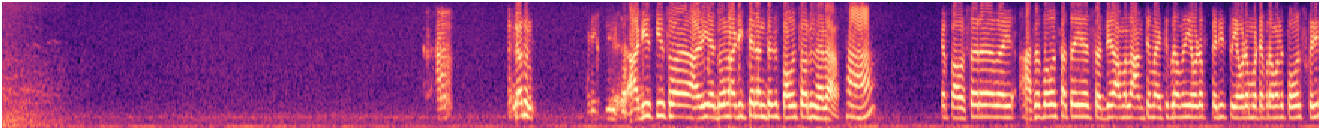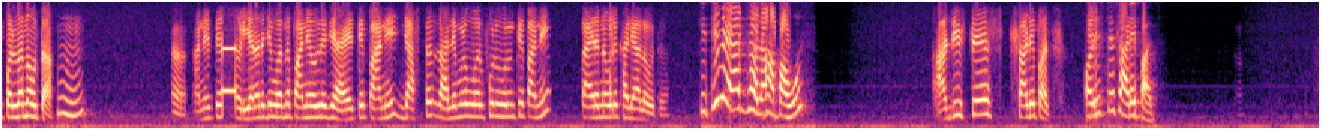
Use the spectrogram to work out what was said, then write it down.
अडीच तीस अडी दोन अडीचच्या नंतर पाऊस चालू झाला. त्या पावसावर असा पाऊस आता या सध्या आम्हाला आमच्या माहितीप्रमाणे एवढा कधीच एवढ्या मोठ्या प्रमाणात पाऊस कधी पडला नव्हता. आणि ते येणारे जे वरनं पाणी वगैरे जे आहे ते पाणी जास्त झाल्यामुळे वरफुल वरून ते पाणी पायऱ्यानं वगैरे खाली आलं होतं. किती वेळात झाला हा पाऊस? अडीच ते साडेपाच. अडीच ते साडेपाच.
